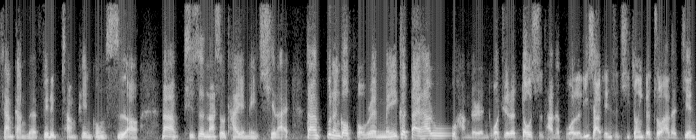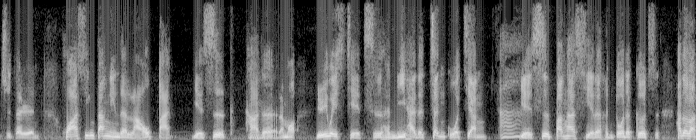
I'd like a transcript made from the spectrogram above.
香港的 Philip 唱片公司哦。那其实那时候他也没起来，但不能够否认，每一个带他入行的人，我觉得都是他的伯乐。李小田是其中一个做他的监制的人，华兴当年的老板也是他的。那么有一位写词很厉害的郑国江。啊，也是帮他写了很多的歌词，他都说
